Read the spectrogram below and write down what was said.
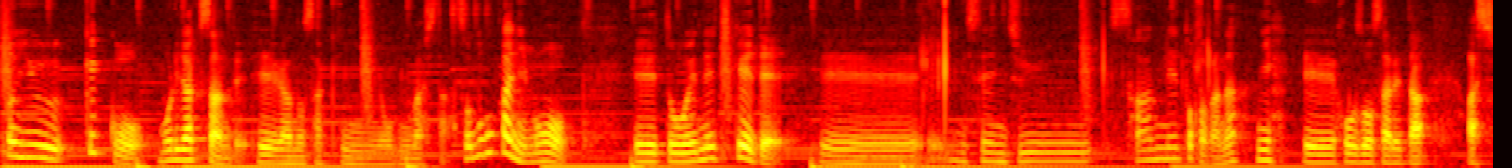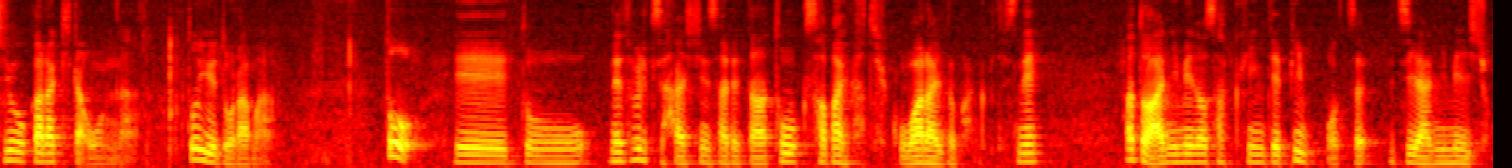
という結構盛りだくさんで映画の作品を見ました。その他にも、えーと、NHK でえー、2013年とかかなに、えー、放送された「足尾から来た女」というドラマ。と,、えーと、ネットフリックスで配信された「トークサバイバー」というお笑いの番組ですね。あとアニメの作品で「ピンポンつやアニメーション」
